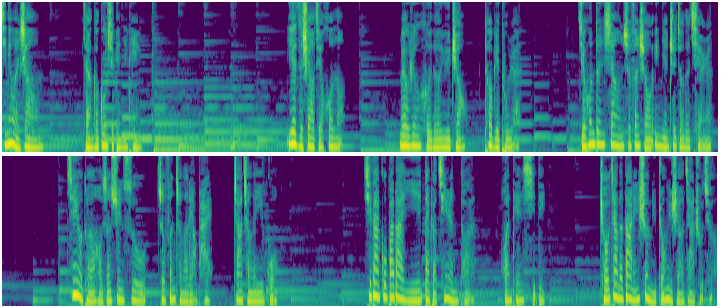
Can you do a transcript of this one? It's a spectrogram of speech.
今天晚上讲个故事给你听。叶子是要结婚了，没有任何的预兆，特别突然。结婚对象是分手一年之久的前任。亲友团好像迅速就分成了两派，炸成了一锅。七大姑八大姨代表亲人团，欢天喜地。愁嫁的大龄剩女终于是要嫁出去了。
